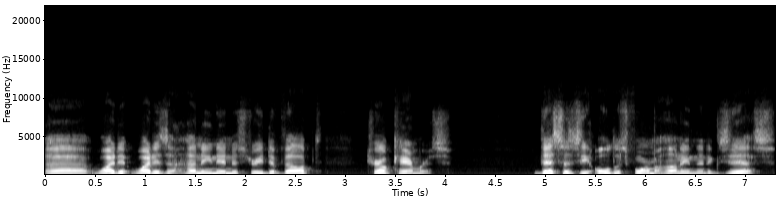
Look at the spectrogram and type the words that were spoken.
uh, why did why does the hunting industry developed trail cameras? This is the oldest form of hunting that exists.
